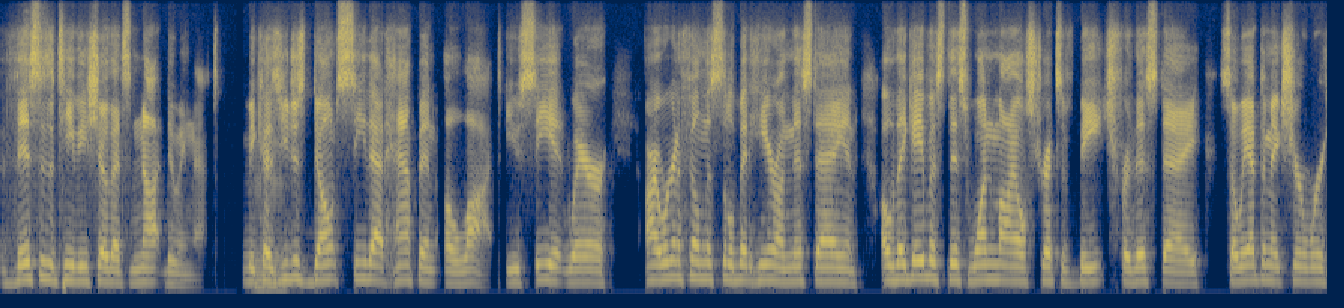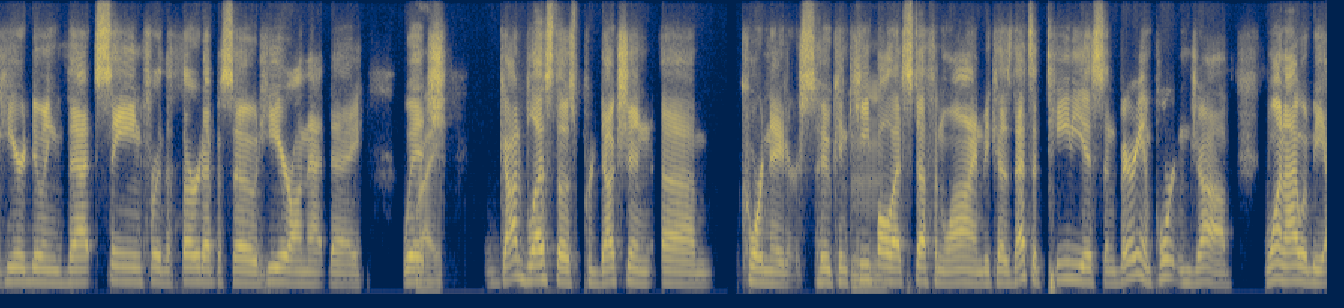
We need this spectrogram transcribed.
this is a TV show that's not doing that because Mhm. you just don't see that happen a lot. You see it where all right, we're going to film this little bit here on this day. And oh, they gave us this one mile stretch of beach for this day. So we have to make sure we're here doing that scene for the third episode here on that day, which Right. God bless those production um, coordinators who can keep Mhm. all that stuff in line because that's a tedious and very important job. One I would be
